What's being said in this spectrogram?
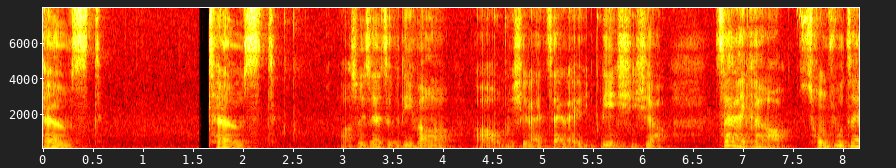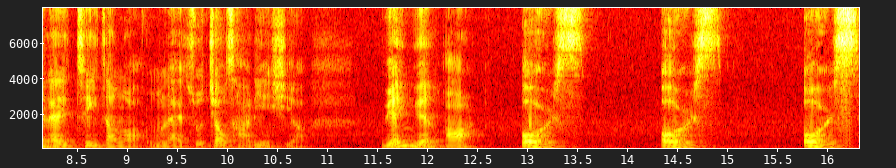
Toast, toast，啊。所以在这个地方啊，啊，我们先来再来练习一下，再来看啊，重复再来这一章啊，我们来做交叉练习啊。圆圆 r ors ors ors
